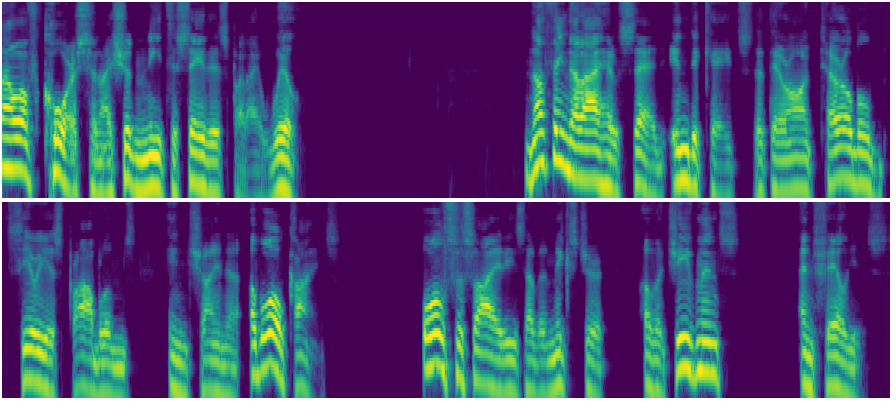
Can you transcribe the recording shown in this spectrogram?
Now, of course, and I shouldn't need to say this, but I will. Nothing that I have said indicates that there aren't terrible, serious problems in China of all kinds. All societies have a mixture of achievements and failures,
